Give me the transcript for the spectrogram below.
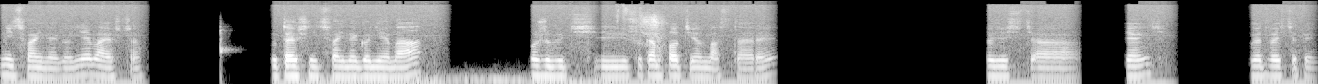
Nic fajnego nie ma jeszcze. Tutaj już nic fajnego nie ma. Może być... y, Szukam Potion Mastery. 25. Mogę 25.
